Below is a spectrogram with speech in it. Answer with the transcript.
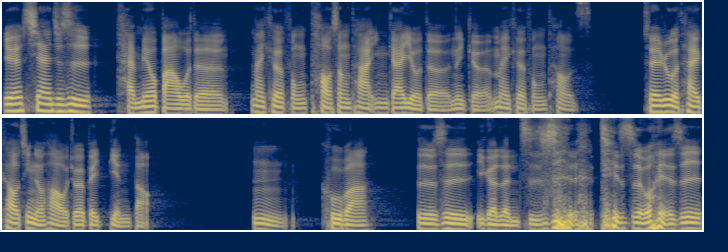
因为现在就是还没有把我的麦克风套上它应该有的那个麦克风套子，所以如果太靠近的话，我就会被电到。嗯，酷吧？这就是一个冷知识。其实我也是，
